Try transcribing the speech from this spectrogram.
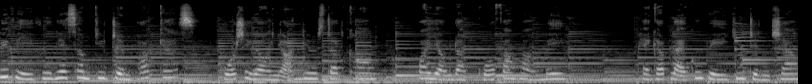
Quý vị vừa nghe xong chương trình podcast của Sài Gòn Nhỏ News.com qua giọng đọc của Phan Hoàng My. Hẹn gặp lại quý vị chương trình sau.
